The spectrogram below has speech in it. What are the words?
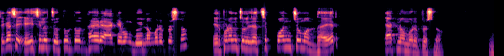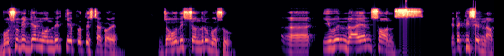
ঠিক আছে? এই ছিল চতুর্থ অধ্যায়ের এক এবং দুই নম্বরের প্রশ্ন। এরপর আমি চলে যাচ্ছি পঞ্চম অধ্যায়ের এক নম্বরের প্রশ্ন। বসু বিজ্ঞান মন্দির কে প্রতিষ্ঠা করেন? Jagadish Chandra Basu. U N Ray and sons. এটা কিসের নাম?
